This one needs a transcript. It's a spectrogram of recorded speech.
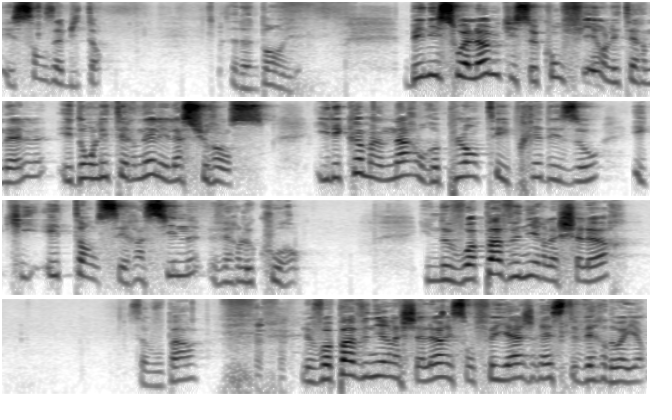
et sans habitants. Ça donne pas envie. Béni soit l'homme qui se confie en l'Éternel et dont l'Éternel est l'assurance. Il est comme un arbre planté près des eaux et qui étend ses racines vers le courant. Il ne voit pas venir la chaleur, ça vous parle? Ne voit pas venir la chaleur et son feuillage reste verdoyant.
